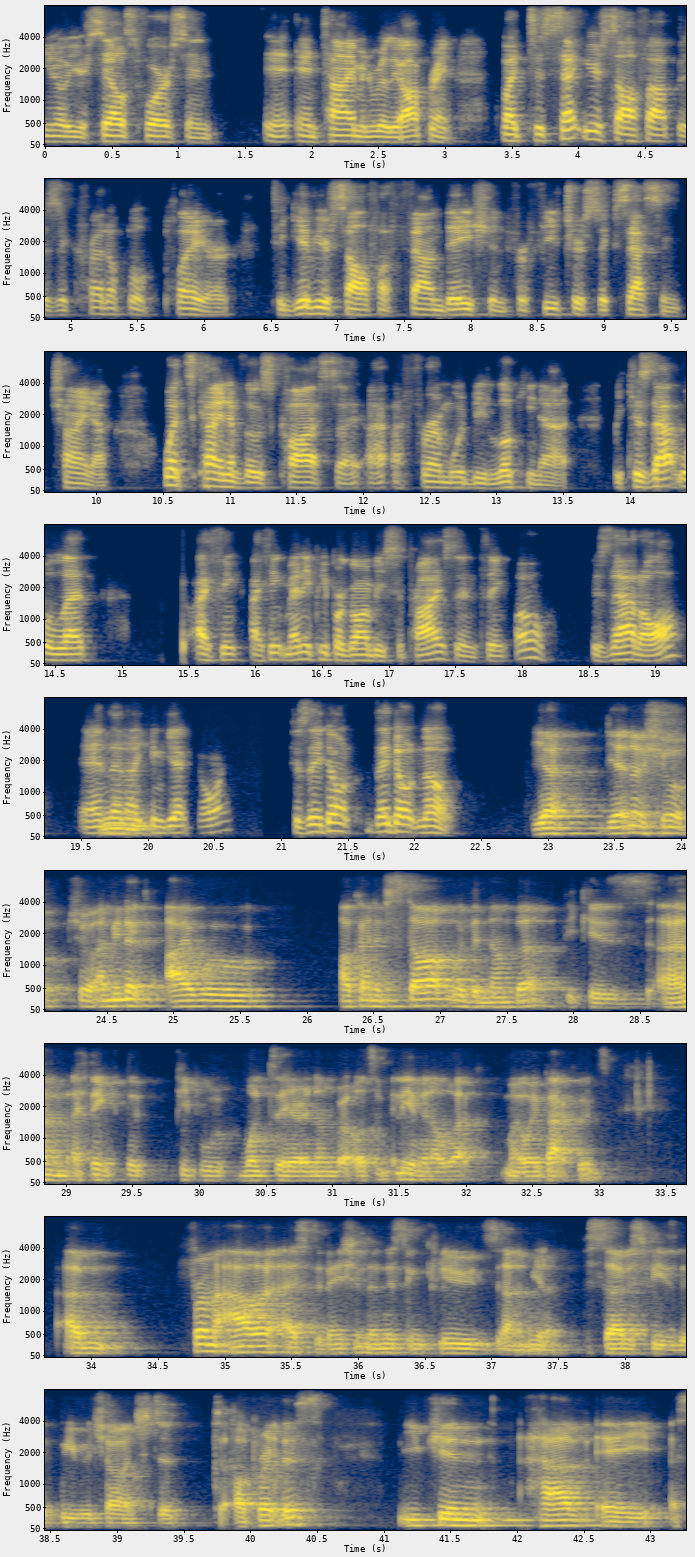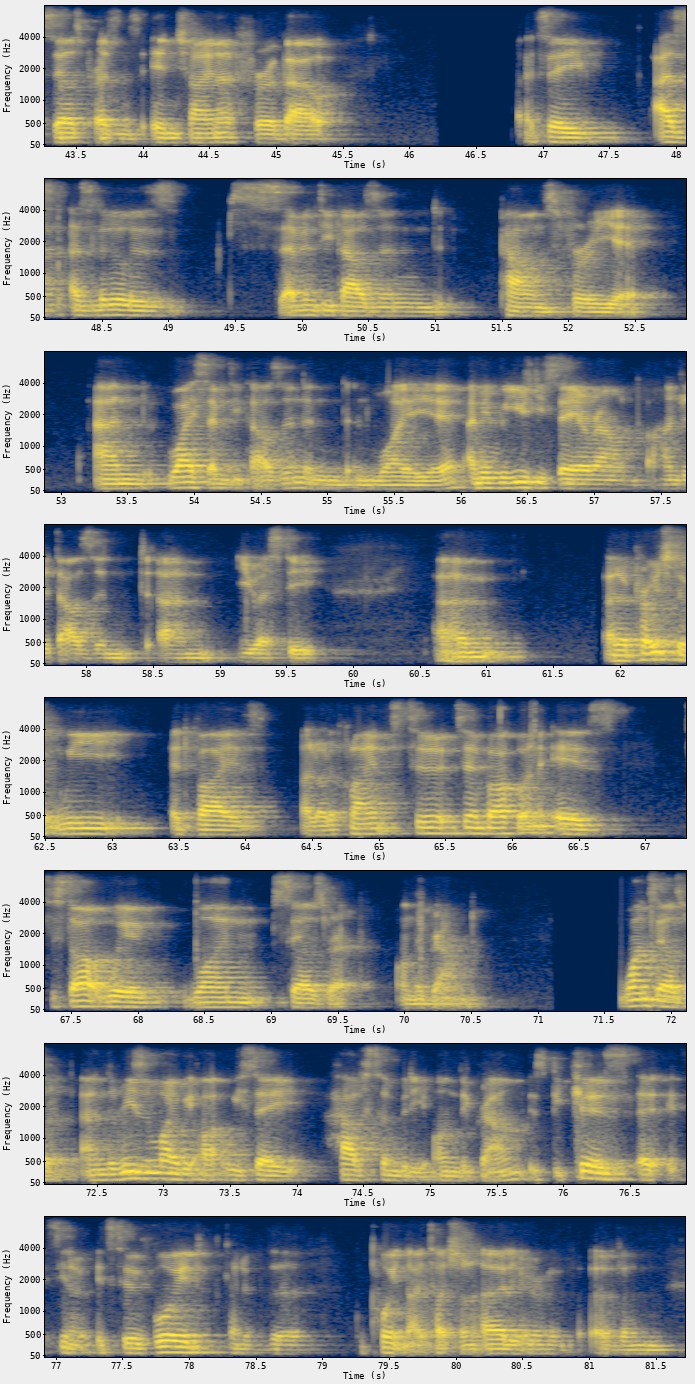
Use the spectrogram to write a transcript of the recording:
you know, your sales force and, and time and really operate. But to set yourself up as a credible player, to give yourself a foundation for future success in China, what's kind of those costs a, a firm would be looking at because that will let i think i think many people are going to be surprised and think oh is that all and mm. then i mm. can get going because they don't they don't know yeah yeah no sure sure i mean look i will i'll kind of start with a number because um, i think that people want to hear a number ultimately and then i'll work my way backwards um, from our estimation and this includes um, you know service fees that we would charge to to operate this. You can have a, a sales presence in China for about, I'd say, as as little as seventy thousand pounds for a year. And why seventy thousand and and why a year? I mean, we usually say around hundred thousand um, USD. Um, an approach that we advise a lot of clients to to embark on is to start with one sales rep on the ground. One sales rep. And the reason why we are, we say have somebody on the ground is because it's you know it's to avoid kind of the, the point that I touched on earlier of, of um,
